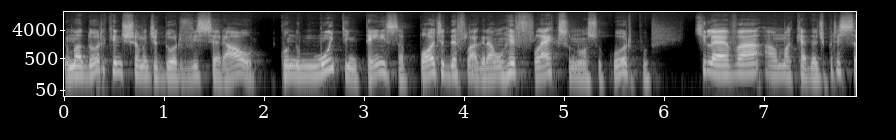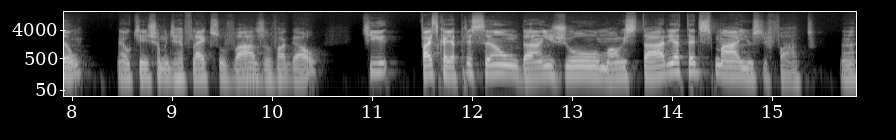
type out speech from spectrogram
Uma dor que a gente chama de dor visceral, quando muito intensa, pode deflagrar um reflexo no nosso corpo que leva a uma queda de pressão, né? o que a gente chama de reflexo vasovagal, que faz cair a pressão, dá enjoo, mal-estar e até desmaios, de fato. Né?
